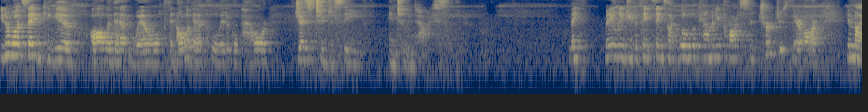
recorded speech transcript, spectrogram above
You know what? Satan can give all of that wealth and all of that political power just to deceive and to entice. May, may lead you to think things like, well, look how many Protestant churches there are in my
